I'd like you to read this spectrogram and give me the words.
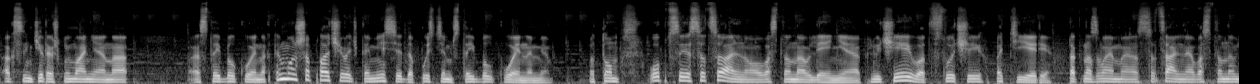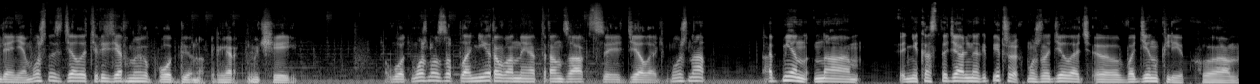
акцентируешь внимание на стейблкоинах, ты можешь оплачивать комиссии, допустим, стейблкоинами. Потом опции социального восстановления ключей вот в случае их потери. Так называемое социальное восстановление. Можно сделать резервную копию, например, ключей. Вот, можно запланированные транзакции делать. Можно обмен на некастодиальных биржах можно делать э, в один клик. Э,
